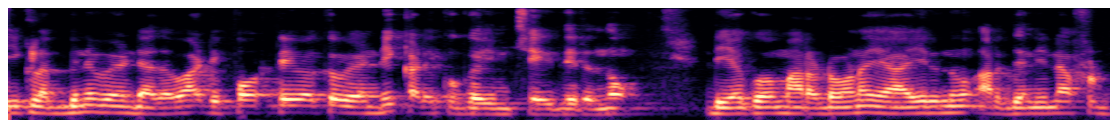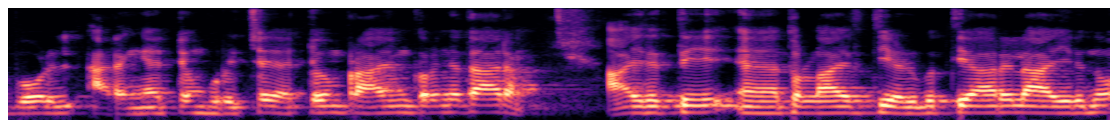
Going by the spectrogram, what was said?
ഈ ക്ലബിന് വേണ്ടി അഥവാ ഡിപ്പോർട്ടീവക്ക് വേണ്ടി കളിക്കുകയും ചെയ്തിരുന്നു. ഡിയഗോ മറഡോണയായിരുന്നു അർജന്റീന ഫുട്ബോളിൽ അരങ്ങേറ്റം കുറിച്ച ഏറ്റവും പ്രായം കുറഞ്ഞ താരം. ആയിരത്തി തൊള്ളായിരത്തി എഴുപത്തി ആറിലായിരുന്നു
